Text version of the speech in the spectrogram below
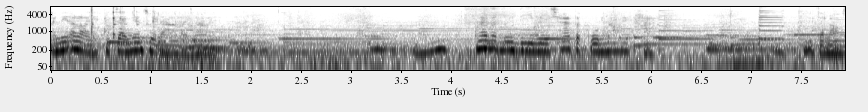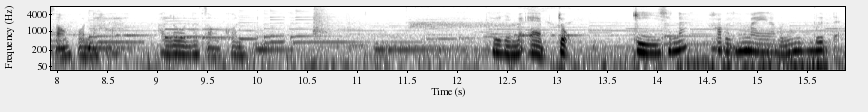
อันนี้อร่อยอิตาเลียนโซดาอร่อยมากเลยอืมน่าจะดูดีมีชาติตระกูลมากเลยค่ะมีแต่เราสองคนนะคะ อโลนกันสองคน เธออย่ามาแอบจกกีฉันนะ เข้าไปข้างในนะมันมืดๆอะ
